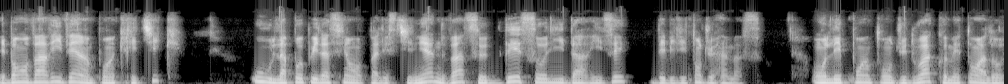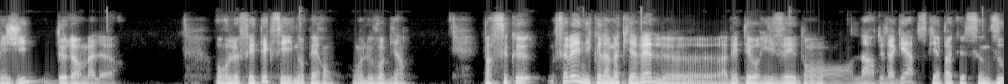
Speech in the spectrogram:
eh ben, on va arriver à un point critique où la population palestinienne va se désolidariser des militants du Hamas, en les pointant du doigt comme étant à l'origine de leur malheur. Or, le fait est que c'est inopérant, on le voit bien. Parce que, vous savez, Nicolas Machiavel euh, avait théorisé dans l'art de la guerre, parce qu'il n'y a pas que Sun Tzu,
